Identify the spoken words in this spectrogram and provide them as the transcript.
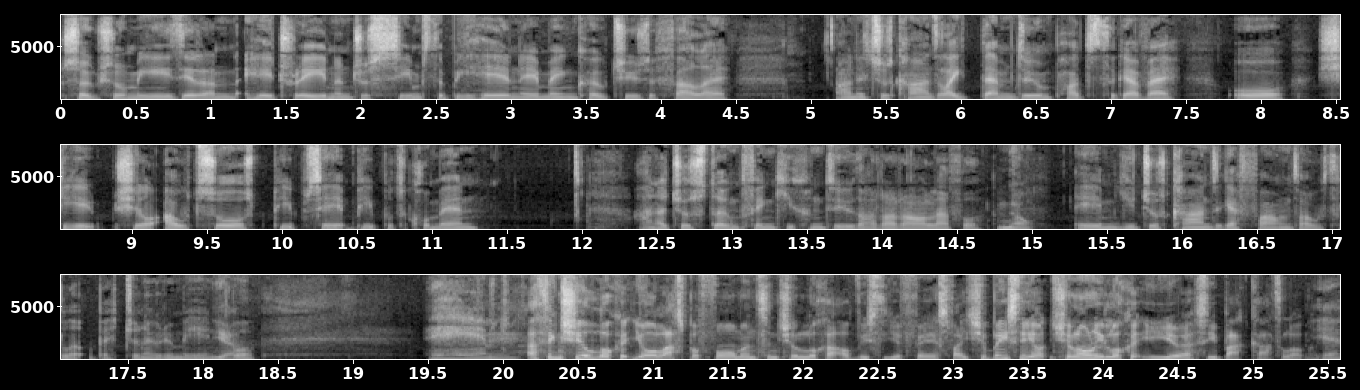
social media and her training just seems to be her and her main coach, who's a fella, and it's just kind of like them doing pads together. Or she she'll outsource people people to come in, and I just don't think you can do that at our level. no, Um, you just kind of get found out a little bit. Do you know what I mean? Yeah. But, um, I think she'll look at your last performance and she'll look at obviously your first fight. She'll basically she'll only look at your UFC back catalogue. Yeah.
